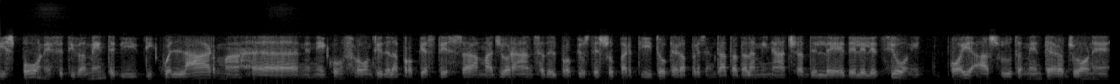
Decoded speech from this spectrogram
dispone effettivamente di, di quell'arma eh, nei confronti della propria stessa maggioranza, del proprio stesso partito che è rappresentata dalla minaccia delle, delle elezioni. Poi ha assolutamente ragione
